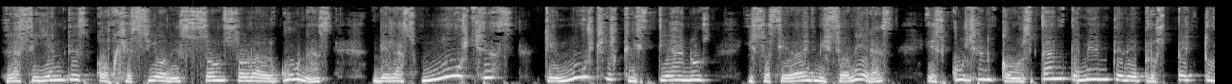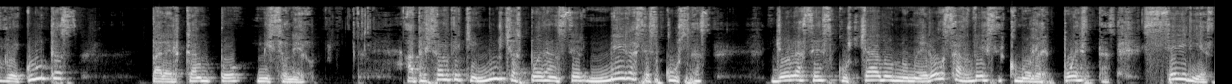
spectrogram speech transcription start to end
Las siguientes objeciones son solo algunas de las muchas que muchos cristianos y sociedades misioneras escuchan constantemente de prospectos reclutas para el campo misionero. A pesar de que muchas puedan ser meras excusas, yo las he escuchado numerosas veces como respuestas serias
